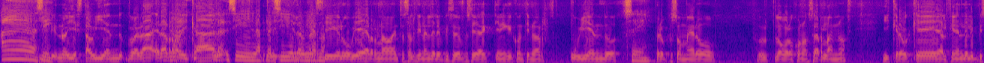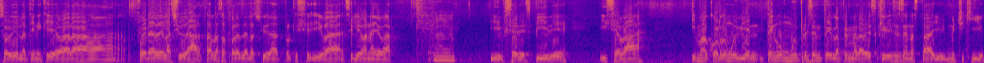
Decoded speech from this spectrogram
Ah, sí. No, y está huyendo, ¿verdad? Era radical. sí, la persigue el la gobierno. persigue el gobierno. Entonces al final del episodio, pues ella tiene que continuar huyendo. Sí. Pero pues Homero pues, logró conocerla, ¿no? Y creo que al final del episodio la tiene que llevar a fuera de la ciudad, a las afueras de la ciudad, porque se iba, se le iban a llevar. Y se despide y se va. Y me acuerdo muy bien, tengo muy presente la primera vez que vi esa escena, estaba yo muy chiquillo.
